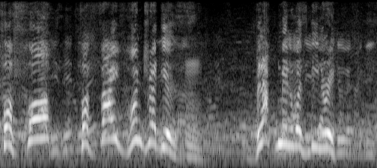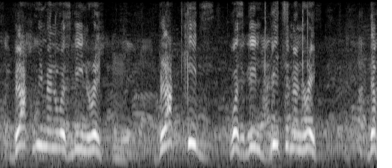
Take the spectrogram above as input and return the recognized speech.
for four, for 500 years, mm. black men was being raped, black women was being raped, mm. black kids was being beaten and raped. The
